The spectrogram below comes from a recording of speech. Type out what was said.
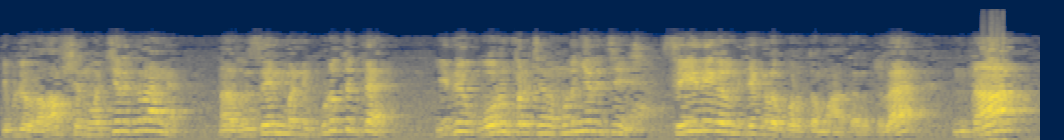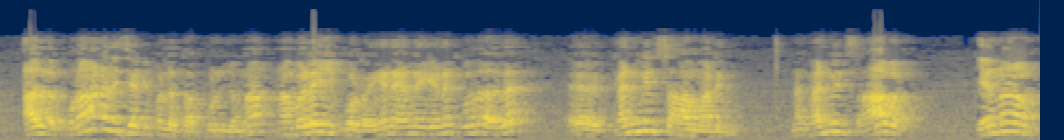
இப்படி ஒரு ஆப்ஷன் வச்சிருக்கிறாங்க. நான் ரிசைன் பண்ணி கொடுத்துட்டேன். இது ஒரு பிரச்சனை முடிஞ்சிருச்சு. செய்திகள் நிஜங்களை பொறுத்த மாத்திரத்துல நான் அதுல குரான் அதிசய அடிப்படையில் தப்புன்னு சொன்னா நான் விலகி போடுறேன். ஏன்னா என்ன- எனக்கு வந்து அதுல கன்வின்ஸ் ஆக மாட்டேங்குது. நான் கன்வின்ஸ் ஆகணும். ஏன்னா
